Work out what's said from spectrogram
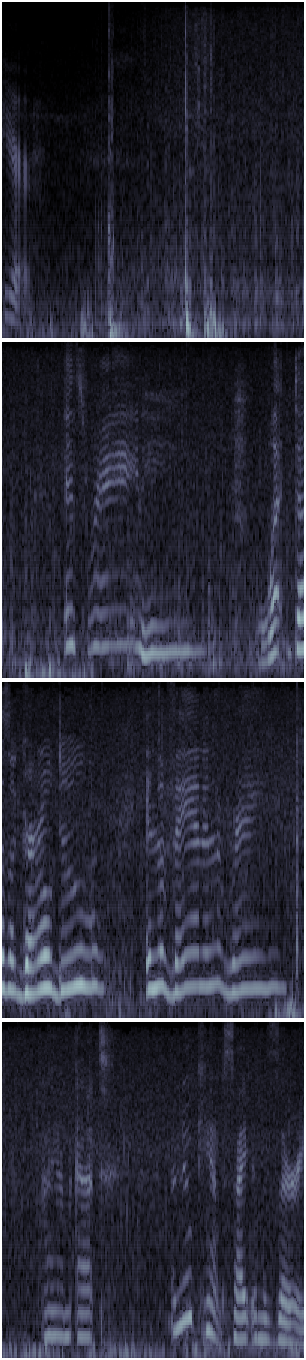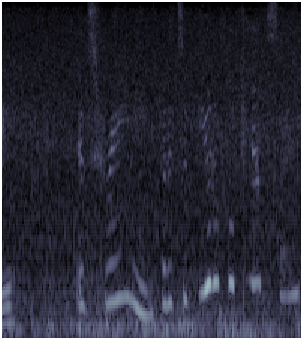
here. It's raining. What does a girl do in the van in the rain? I am at a new campsite in Missouri. It's raining, but it's a beautiful campsite.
